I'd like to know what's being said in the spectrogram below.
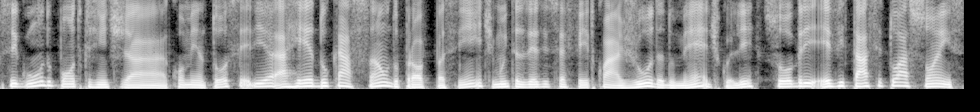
O segundo ponto que a gente já comentou seria a reeducação do próprio paciente. Muitas vezes isso é feito com a ajuda do médico ali sobre evitar situações,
